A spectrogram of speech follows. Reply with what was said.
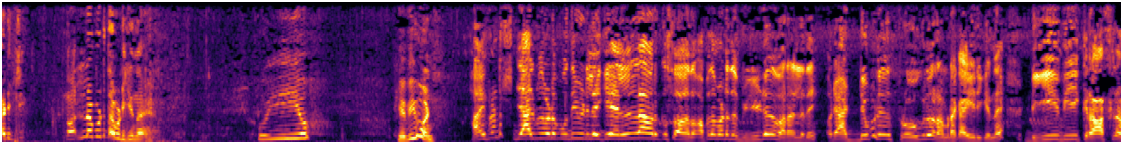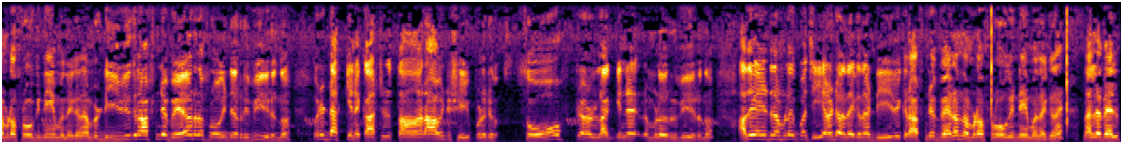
അടിച്ച് നല്ല പിടുത്താ പിടിക്കുന്നത് അയ്യോ ഹെവി വൺ ഹായ് ഫ്രണ്ട്സ് ഞാൻ നമ്മുടെ പുതിയ വീട്ടിലേക്ക് എല്ലാവർക്കും സ്വാഗതം. അപ്പൊ നമ്മുടെ വീഡിയോ എന്ന് പറയുന്നത് ഒരു അടിപൊളി ഫ്രോഗിൽ നമ്മുടെ കയ്യിരിക്കുന്നത് ഡി വി ക്രാഫ്റ്റ് നമ്മുടെ ഫ്രോഗ് നെയിം വന്നിരിക്കുന്നത്. നമ്മൾ ഡി വി ക്രാഫ്റ്റിന്റെ വേറൊരു ഫ്രോഗിന്റെ റിവ്യൂ ആയിരുന്നു ഒരു ഡക്കിനെ കറക്റ്റ് ഒരു താറാവിന്റെ ഷേപ്പുള്ള ഒരു സോഫ്റ്റ് ഡക്കിനെ നമ്മൾ റിവ്യൂ ആയിരുന്നു അത് കഴിഞ്ഞിട്ട് നമ്മൾ ഇപ്പോൾ ചെയ്യാണ്ട് വന്നിരിക്കുന്ന ഡി വി ക്രാഫ്റ്റിന്റെ വേറെ നമ്മുടെ ഫ്രോഗിന്റെ നെയിം വന്നിരിക്കുന്നത് നല്ല വെൽ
